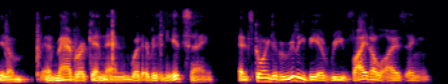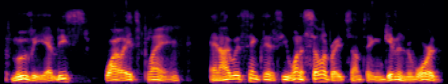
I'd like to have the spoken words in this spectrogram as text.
you know and Maverick and and what everything it's saying. And it's going to really be a revitalizing movie, at least while it's playing. And I would think that if you want to celebrate something and give it an award,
